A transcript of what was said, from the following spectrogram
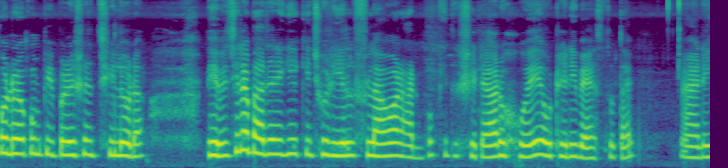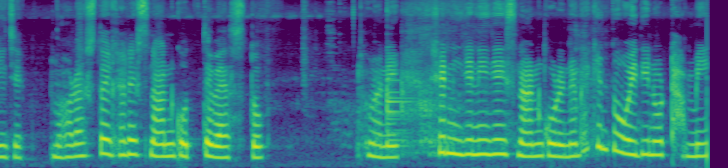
কোনো রকম প্রিপারেশন ছিল না। ভেবেছিলাম বাজারে গিয়ে কিছু রিয়েল ফ্লাওয়ার আনব, কিন্তু সেটা আর হয়ে ওঠেনি ব্যস্ততায়। আর এই যে মহারাজ তো এখানে স্নান করতে ব্যস্ত। মানে সে নিজে নিজেই স্নান করে নেবে, কিন্তু ওই দিন ওর ঠাম্মি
